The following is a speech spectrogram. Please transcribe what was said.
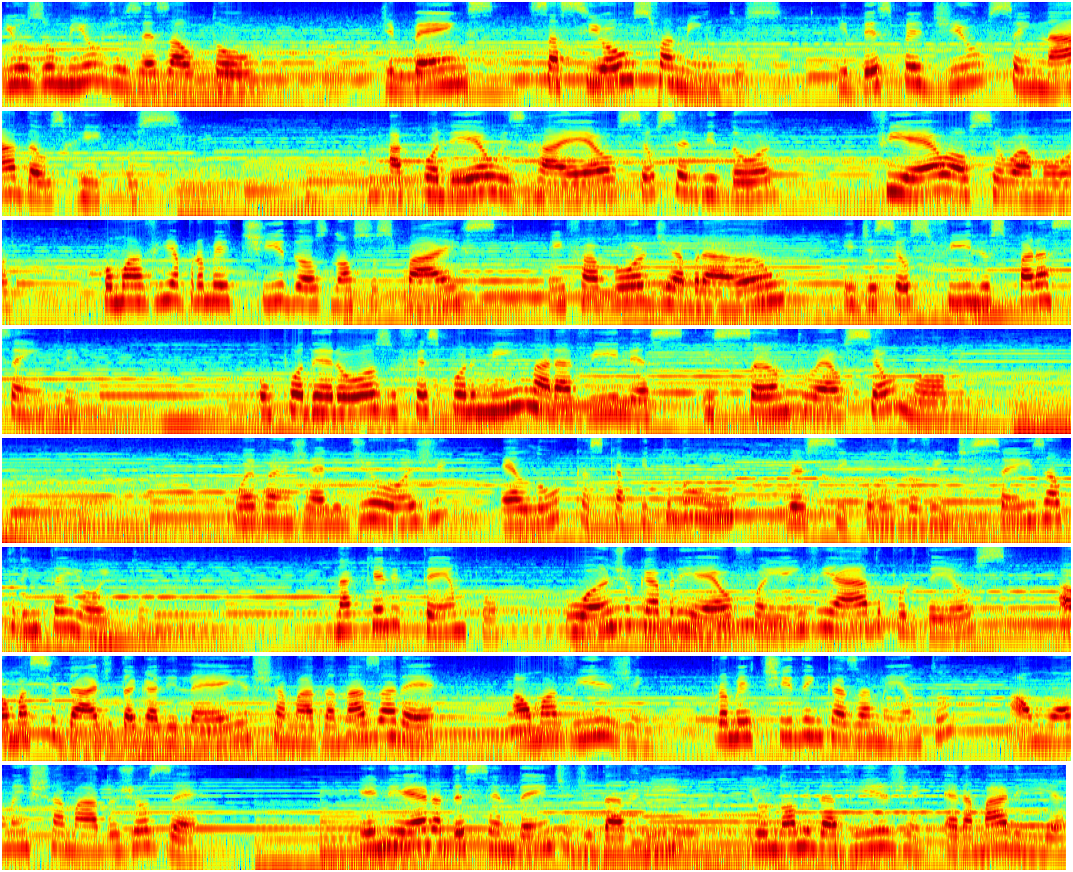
e os humildes exaltou. De bens saciou os famintos e despediu sem nada os ricos. Acolheu Israel, seu servidor, fiel ao seu amor, como havia prometido aos nossos pais, em favor de Abraão e de seus filhos para sempre. O poderoso fez por mim maravilhas, e santo é o seu nome. O evangelho de hoje é Lucas capítulo 1, versículos do 26 ao 38. Naquele tempo, o anjo Gabriel foi enviado por Deus a uma cidade da Galiléia chamada Nazaré, a uma virgem prometida em casamento a um homem chamado José. Ele era descendente de Davi e o nome da virgem era Maria.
